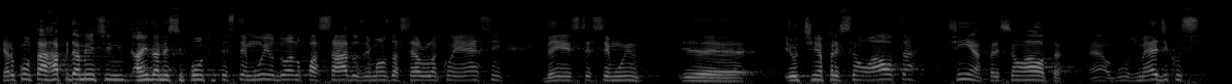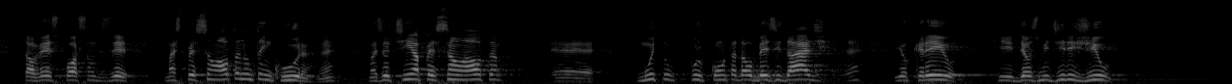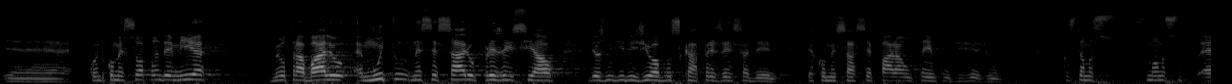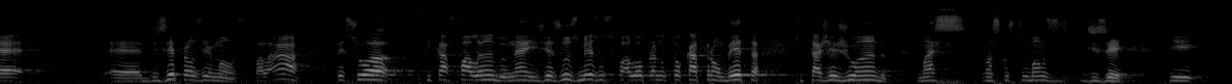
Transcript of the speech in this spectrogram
Quero contar rapidamente, ainda nesse ponto, um testemunho do ano passado. Os irmãos da célula conhecem bem esse testemunho. É, eu tinha pressão alta, tinha pressão alta. Né? Alguns médicos talvez possam dizer, mas pressão alta não tem cura. Né? Mas eu tinha pressão alta é, muito por conta da obesidade. Né? E eu creio que Deus me dirigiu. É, quando começou a pandemia, meu trabalho é muito necessário presencial. Deus me dirigiu a buscar a presença dEle e a começar a separar um tempo de jejum. Nós costumamos, costumamos é, é, dizer para os irmãos, falar, ah, a pessoa ficar falando, né? E Jesus mesmo falou para não tocar trombeta que está jejuando, mas nós costumamos dizer que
